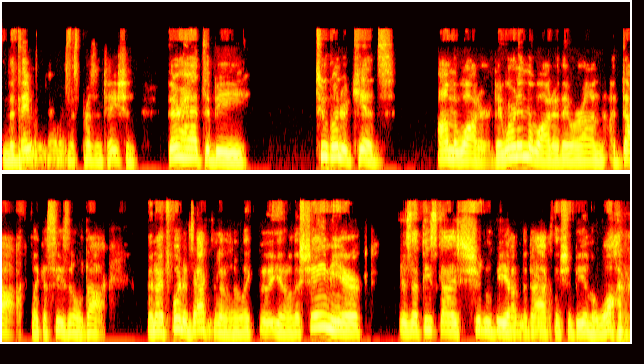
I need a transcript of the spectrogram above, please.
And the day we had this presentation, there had to be 200 kids on the water. They weren't in the water; they were on a dock, like a seasonal dock. And I pointed back to them, I'm like, you know, the shame here is that these guys shouldn't be on the dock; they should be in the water.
